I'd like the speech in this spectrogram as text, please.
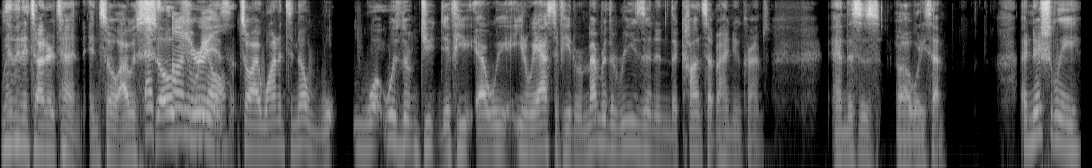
limited to under 10. And so I was That's so unreal. curious. So I wanted to know wh- what was the, do you- if he, uh, we, you know, we asked if he'd remember the reason and the concept behind new crimes. And this is uh, what he said. Initially,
